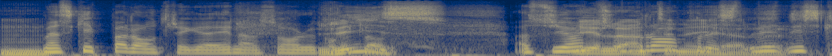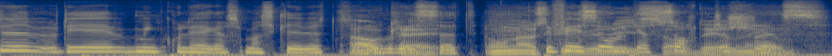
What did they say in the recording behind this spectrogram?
Mm. Men skippa de tre grejerna så har du kommit Ris långt. Alltså jag är inte gillar så bra inte på ni ris. Vi, vi skriver, det är min kollega som har skrivit om Okej, riset. det finns olika sorters ris.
